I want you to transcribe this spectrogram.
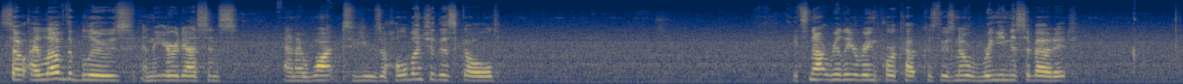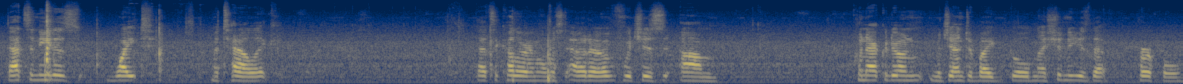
So I love the blues and the iridescence and I want to use a whole bunch of this gold. It's not really a ring pour cup because there's no ringiness about it. That's Anita's white metallic. That's a color I'm almost out of, which is um, quinacridone magenta by gold, and I shouldn't have used that purple.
